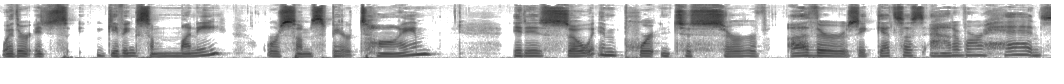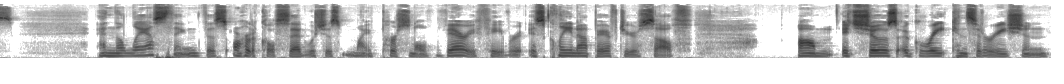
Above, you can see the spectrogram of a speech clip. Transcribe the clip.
whether it's giving some money or some spare time. It is so important to serve others. It gets us out of our heads. And the last thing this article said, which is my personal very favorite, is clean up after yourself. Um, it shows a great consideration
